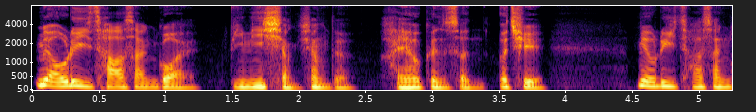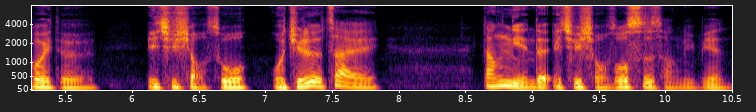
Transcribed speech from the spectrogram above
妙丽叉三怪比你想象的还要更深，而且妙丽叉三怪的 H 小说，我觉得在当年的 H 小说市场里面，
